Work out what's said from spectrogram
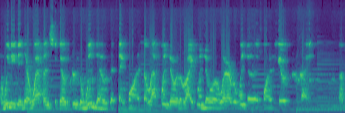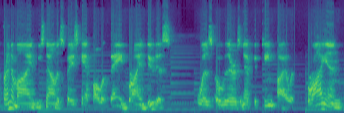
and we needed their weapons to go through the window that they wanted, the left window or the right window or whatever window they wanted to go through, right? A friend of mine who's now in the Space Camp Hall of Fame, Brian Dudas, was over there as an F 15 pilot. Brian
